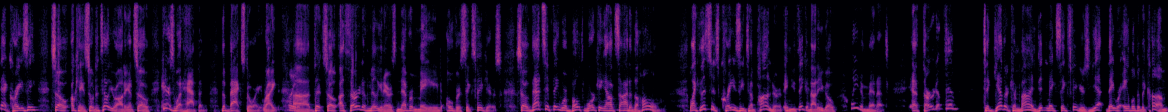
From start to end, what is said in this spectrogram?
that crazy? So, okay, so to tell your audience, so here's what happened the backstory, right? Uh, the, so, a third of millionaires never made over six figures. So, that's if they were both working outside of the home. Like, this is crazy to ponder. And you think about it, you go, wait a minute, a third of them? Together combined didn't make six figures, yet they were able to become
